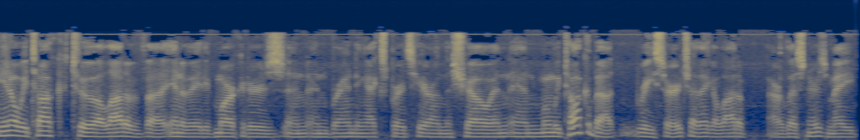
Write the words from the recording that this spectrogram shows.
You know, we talk to a lot of uh, innovative marketers and, and branding experts here on the show, and, and when we talk about research, I think a lot of our listeners may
